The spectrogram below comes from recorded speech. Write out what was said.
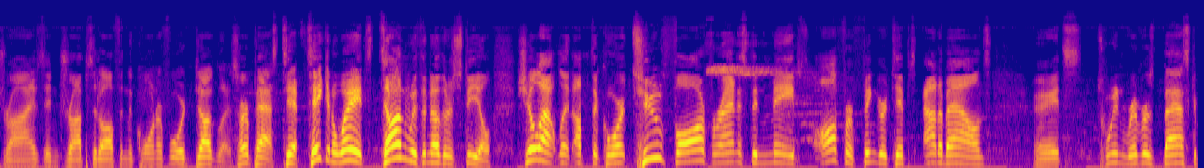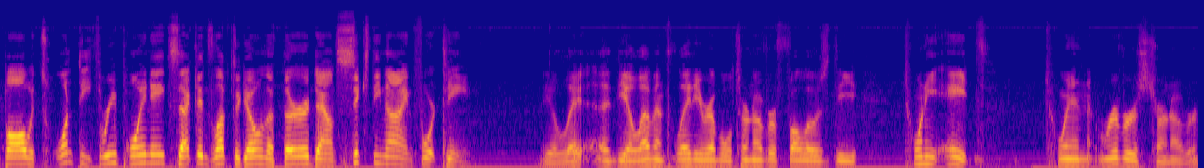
Drives and drops it off in the corner for Douglas. Her pass tip taken away. It's done with another steal. She'll outlet up the court. Too far for Aniston Mapes. Off her fingertips, out of bounds. It's Twin Rivers basketball with 23.8 seconds left to go in the third, down 69 14. The, uh, the 11th Lady Rebel turnover follows the 28th Twin Rivers turnover.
